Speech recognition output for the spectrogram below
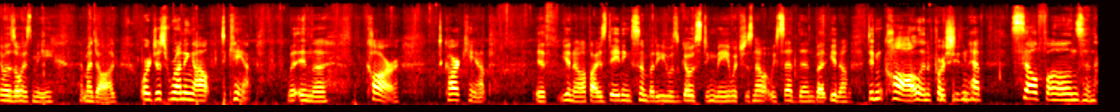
it was always me and my dog, or just running out to camp in the car, to car camp. If you know, if I was dating somebody who was ghosting me, which is not what we said then, but you know, didn't call, and of course she didn't have cell phones, and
